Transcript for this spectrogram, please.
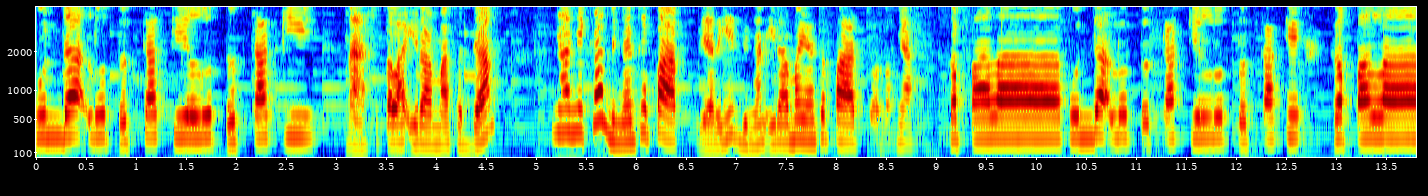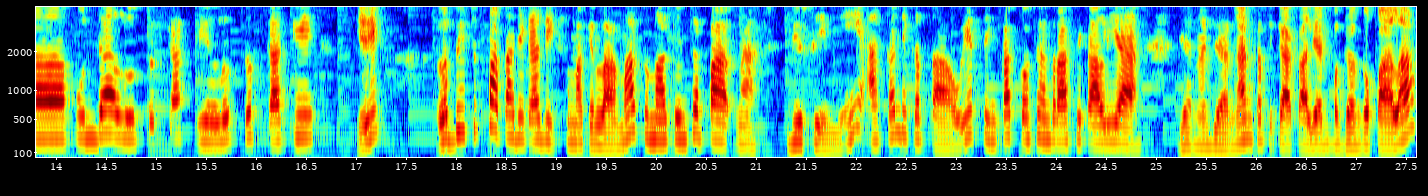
pundak, lutut, kaki, lutut, kaki. Nah, setelah irama sedang, nyanyikan dengan cepat. Jadi dengan irama yang cepat. Contohnya, kepala, pundak, lutut, kaki, lutut, kaki, kepala, pundak, lutut, kaki, lutut, kaki. Jadi lebih cepat adik-adik, semakin lama semakin cepat. Nah, di sini akan diketahui tingkat konsentrasi kalian. Jangan-jangan ketika kalian pegang kepala,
